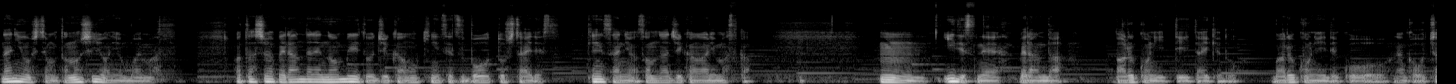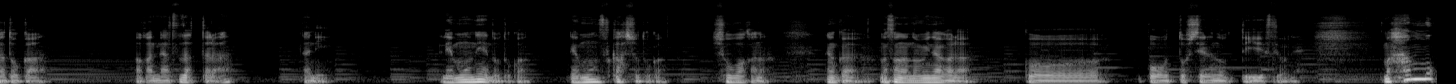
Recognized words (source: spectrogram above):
何をしても楽しいように思えます。私はベランダでのんびりと時間を気にせずぼーっとしたいです。ケンさんにはそんな時間ありますか？うんいいですねベランダ。バルコニーって言いたいけど。バルコニーでこうなんかお茶とか。わかんない夏だったら？何？レモネードとか？レモンスカッシュとか？昭和かな？なんか、まあ、そんな飲みながらこうぼーっとしてるのっていいですよね。まあハンモッ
